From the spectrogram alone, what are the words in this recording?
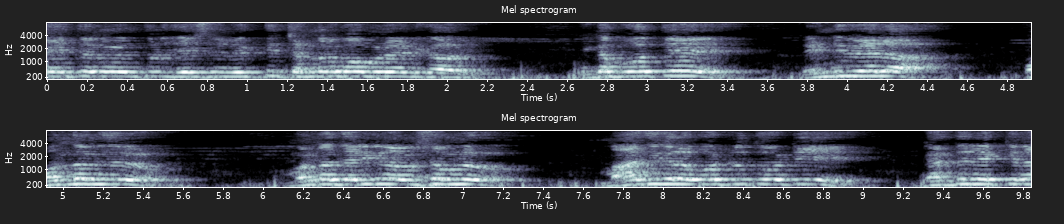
చైతన్యవంతులు చేసిన వ్యక్తి చంద్రబాబు నాయుడు గారు. ఇకపోతే రెండు వేల పంతొమ్మిదిలో మొన్న జరిగిన అంశంలో మాదిగల ఓట్లతోటి గద్దెనెక్కిన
